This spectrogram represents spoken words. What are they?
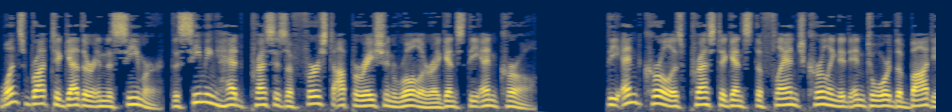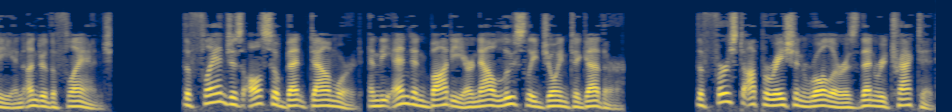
Once brought together in the seamer, the seaming head presses a first operation roller against the end curl. The end curl is pressed against the flange curling it in toward the body and under the flange. The flange is also bent downward, and the end and body are now loosely joined together. The first operation roller is then retracted.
